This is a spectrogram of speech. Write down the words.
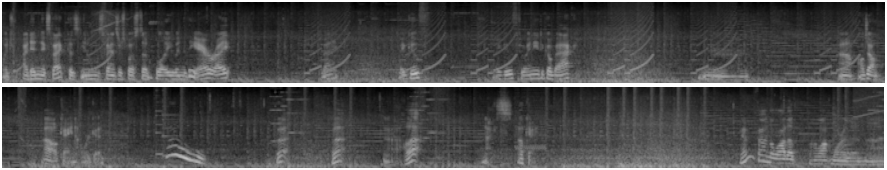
which I didn't expect because you know these fans are supposed to blow you into the air right right Did I goof Did I goof do I need to go back hmm. oh I'll jump oh okay now we're good Woo! Huh. Huh. Uh, huh. Nice okay I haven't found a lot of a lot more than uh,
